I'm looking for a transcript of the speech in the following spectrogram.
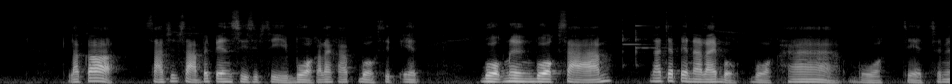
3 แล้วก็ 33 ไปเป็น 44 บวกอะไรครับ บวก 11 บวก 1 บวก 3 น่าจะเป็นอะไรบวกบวก 5 บวก 7 ใช่ไหม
